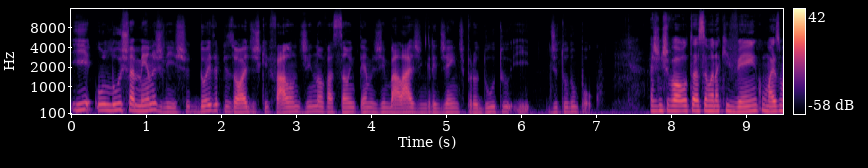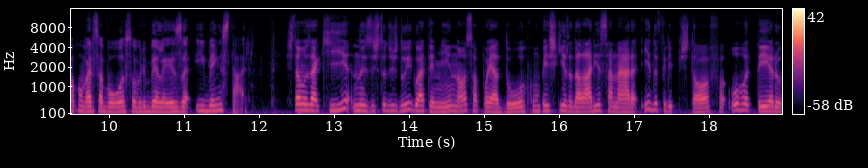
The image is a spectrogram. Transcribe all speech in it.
e o Luxo é Menos Lixo, dois episódios que falam de inovação em termos de embalagem, ingrediente, produto e de tudo um pouco. A gente volta semana que vem com mais uma conversa boa sobre beleza e bem-estar. Estamos aqui nos estúdios do Iguatemi, nosso apoiador, com pesquisa da Larissa Nara e do Felipe Stoffa. O roteiro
